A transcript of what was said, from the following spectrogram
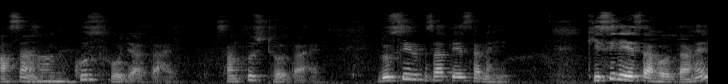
आसान खुश हो जाता है संतुष्ट होता है। दुस्सील के साथ ऐसा नहीं। किसी लिए ऐसा होता है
